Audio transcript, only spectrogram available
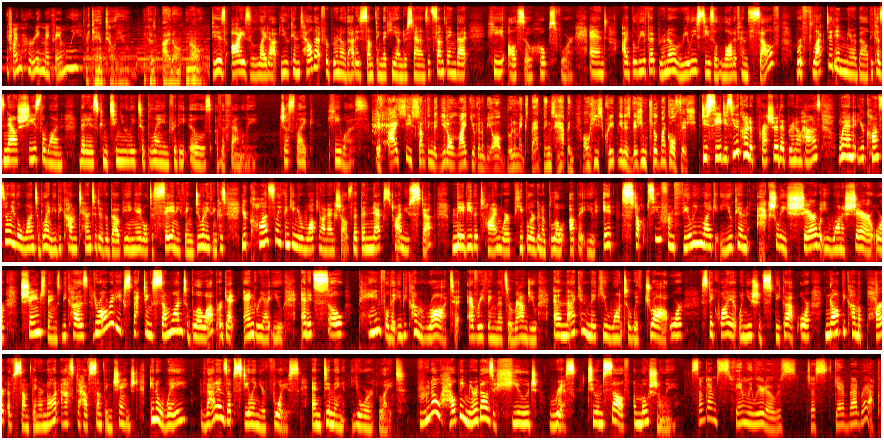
If I'm hurting my family, I can't tell you because I don't know. His eyes light up. You can tell that for Bruno, that is something that he understands. It's something that he also hopes for. And I believe that Bruno really sees a lot of himself reflected in Mirabel because now she's the one that is continually to blame for the ills of the family, just like he was. If I see something that you don't like, you're gonna be all Bruno makes bad things happen. Oh, he's creepy and his vision killed my goldfish. Do you see? Do you see the kind of pressure that Bruno has? When you're constantly the one to blame, you become tentative about being able to say anything, do anything, because you're constantly thinking you're walking on eggshells, that the next time you step may be the time where people are going to blow up at you. It stops you from feeling like you can actually share what you want to share or change things because you're already expecting someone to blow up or get angry at you. And it's so painful that you become raw to everything that's around you. And that can make you want to withdraw or stay quiet when you should speak up or not become a part of something or not ask to have something changed. In a way, that ends up stealing your voice and dimming your light. Bruno helping Mirabel is a huge risk to himself emotionally. Sometimes family weirdos just get a bad rap.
